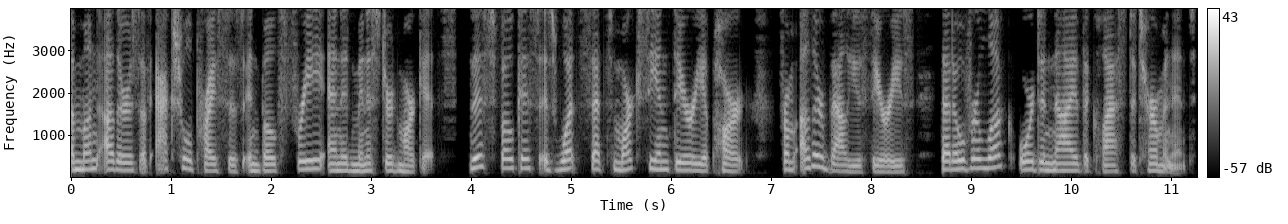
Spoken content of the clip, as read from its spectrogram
among others, of actual prices in both free and administered markets. This focus is what sets Marxian theory apart from other value theories that overlook or deny the class determinant.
